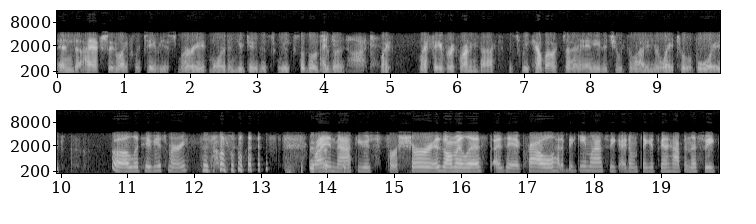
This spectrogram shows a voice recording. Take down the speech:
and I actually like Latavius Murray more than you do this week. So those I are the not. my favorite running back this week. How about uh, any that you would go out of your way to avoid? Uh, Latavius Murray is on my list. Ryan Mathews for sure is on my list. Isaiah Crowell had a big game last week. I don't think it's going to happen this week.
